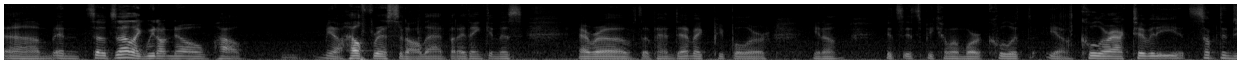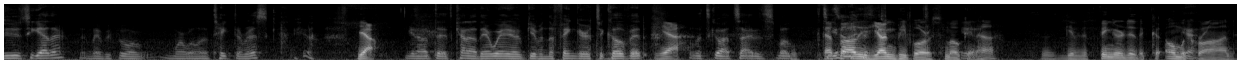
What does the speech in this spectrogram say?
Um, and so it's not like we don't know how, you know, health risks and all that. But I think in this era of the pandemic, people are, you know, it's it's become a more cooler, you know, cooler activity. It's something to do together, and maybe people are more willing to take the risk. Yeah, you know, it's kind of their way of giving the finger to COVID. yeah. Let's go outside and smoke. That's together. why all these young people are smoking, Yeah. huh? So give the finger to the Omicron.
